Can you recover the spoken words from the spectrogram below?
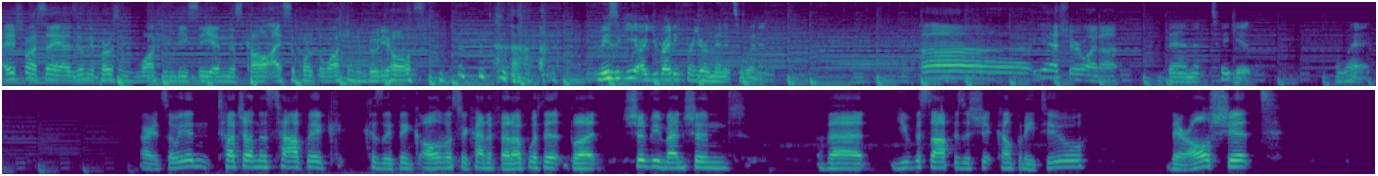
I just want to say as the only person from washington dc in this call i support the washington booty holes Mizuki, are you ready for your minute to win it? Uh, yeah, sure, why not? Then take it away. All right, so we didn't touch on this topic because I think all of us are kind of fed up with it, but should be mentioned that Ubisoft is a shit company too. They're all shit.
